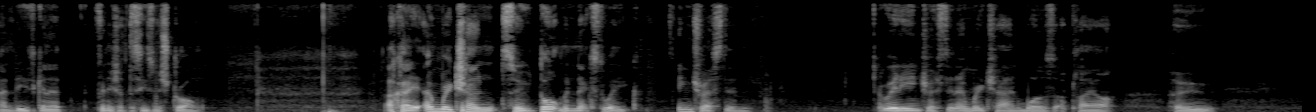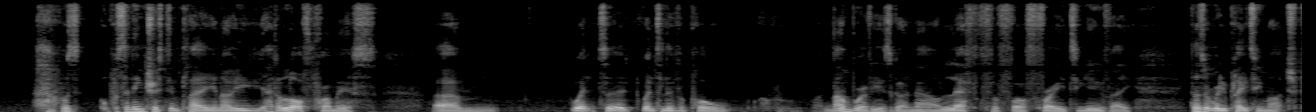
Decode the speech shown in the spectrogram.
and he's gonna finish off the season strong. Okay, Emre Can to Dortmund next week. Interesting. Really interesting. Emre Can was a player who was was an interesting player. You know, he had a lot of promise. Um, went to went to Liverpool a number of years ago now. Left for for free to Juve. Doesn't really play too much.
